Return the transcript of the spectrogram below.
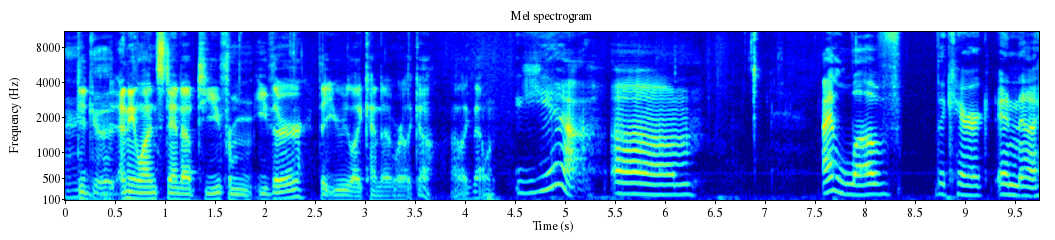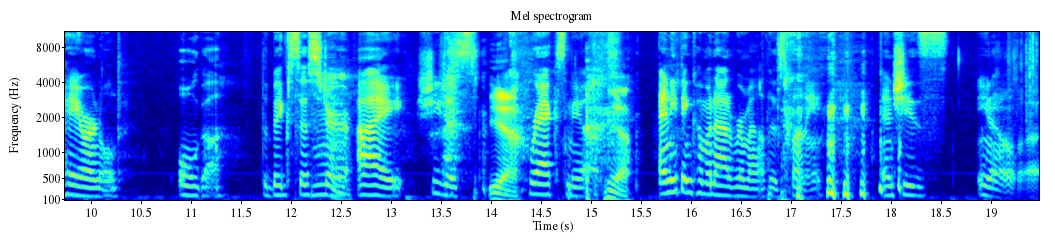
Did good. any lines stand out to you from either that you like kind of were like, oh, I like that one? Yeah. Um I love the character in uh, Hey Arnold, Olga, the big sister. Mm. I she just Yeah. cracks me up. Yeah. Anything coming out of her mouth is funny. and she's, you know, uh,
